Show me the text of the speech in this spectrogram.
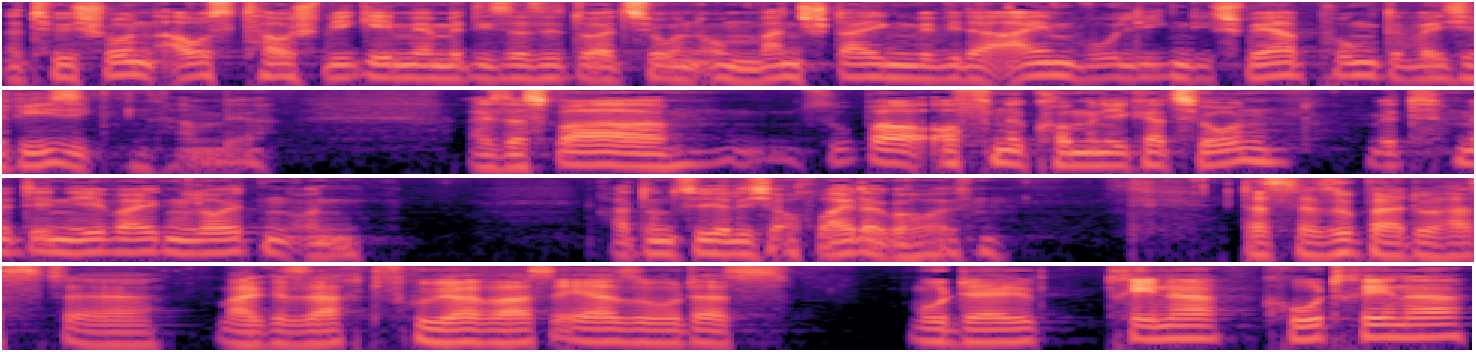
natürlich schon Austausch, wie gehen wir mit dieser Situation um, wann steigen wir wieder ein, wo liegen die Schwerpunkte, welche Risiken haben wir. Also das war super offene Kommunikation mit, mit den jeweiligen Leuten und hat uns sicherlich auch weitergeholfen. Das ist ja super. Du hast äh, mal gesagt, früher war es eher so das Modell Trainer, Co-Trainer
